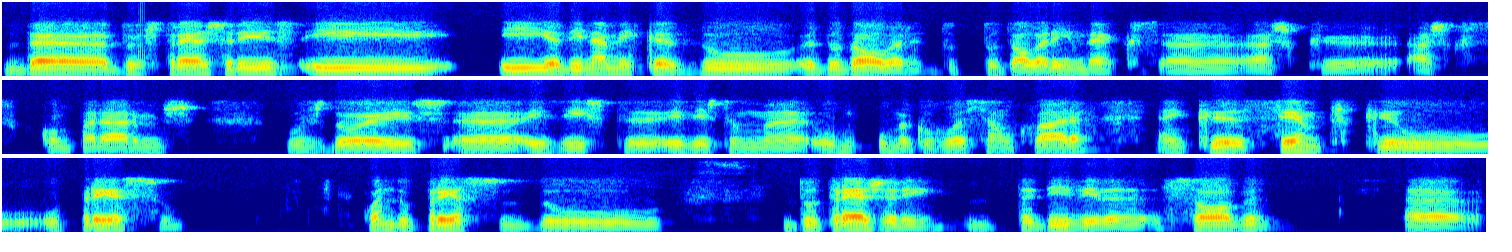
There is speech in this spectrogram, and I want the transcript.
da, dos treasuries e, e a dinâmica do, do dólar, do, do dólar index. Uh, acho que acho que compararmos os dois, uh, existe, existe uma, uma correlação clara em que sempre que o, o preço, quando o preço do, do treasury, da dívida, sobe, uh,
